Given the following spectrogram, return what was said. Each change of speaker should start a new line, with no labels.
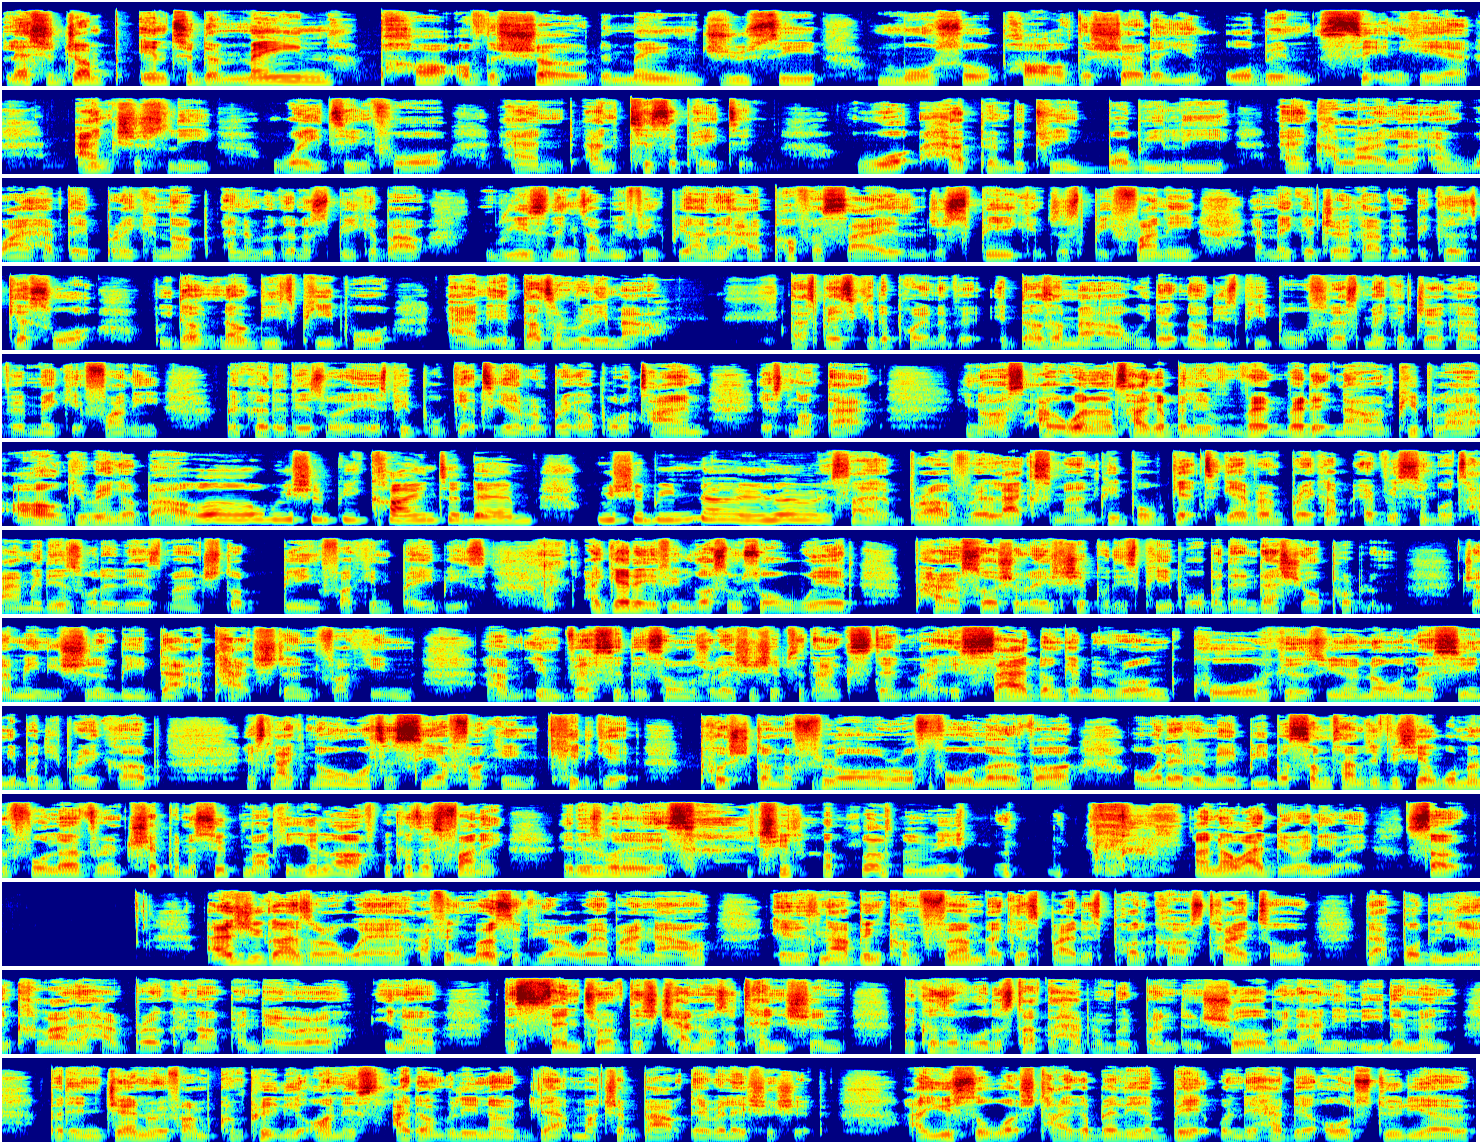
let's jump into the main part of the show, the main juicy morsel part of the show that you've all been sitting here anxiously waiting for and anticipating. What happened between Bobby Lee and Khalyla, and why have they broken up? And then we're going to speak about reasonings that we think behind it hypothesize and just speak and just be funny and make a joke out of it because guess what? We don't know these people and it doesn't really matter that's basically the point of it. It doesn't matter. We don't know these people, so let's make a joke out of it, make it funny because it is what it is. People get together and break up all the time. It's not that, you know. I went on Tiger Belly Reddit now, and people are arguing about, oh, we should be kind to them. We should be nice. It's like, bruv, relax, man. People get together and break up every single time. It is what it is, man. Stop being fucking babies. I get it if you've got some sort of weird parasocial relationship with these people, but then that's your problem. Do you know what I mean? You shouldn't be that attached and fucking um, invested in someone's relationship to that extent. Like it's sad, don't get me wrong, cool, because you know, no one likes see anybody break up. It's like no one wants to see a fucking kid get pushed on the floor or fall over or whatever it may be. But sometimes if you see a woman fall over and trip in the supermarket, you laugh because it's funny. It is what it is. you know what I mean? I know I do anyway. So as you guys are aware, I think most of you are aware by now, it has now been confirmed, I guess, by this podcast title that Bobby Lee and Khalyla have broken up, and they were, you know, the center of this channel's attention because of all the stuff that happened with Brendan Schaub and Annie Lederman. But in general, if I'm completely honest, I don't really know that much about their relationship. I used to watch Tiger Belly a bit when they had their old studio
